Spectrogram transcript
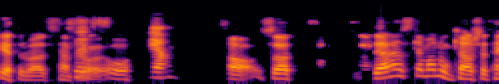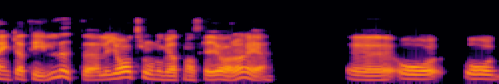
heter det väl till exempel. Och, Ja. ja, så att där ska man nog kanske tänka till lite. Eller jag tror nog att man ska göra det. Eh, och, och,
